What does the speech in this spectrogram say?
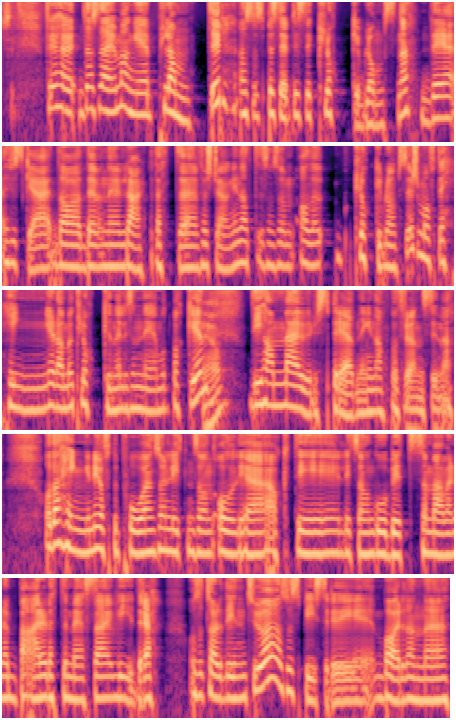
For altså det er jo mange planter, altså spesielt disse klokkeblomstene. Det husker jeg da det, jeg lærte dette første gangen. at det sånn som Alle klokkeblomster, som ofte henger da med klokkene liksom ned mot bakken, Ja. de har maurspredning på frøene sine. Og da henger de ofte på en sånn liten sånn oljeaktig litt sånn godbit som maurene bærer dette med seg videre. Og så tar de det inn i tua, og så spiser de bare denne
